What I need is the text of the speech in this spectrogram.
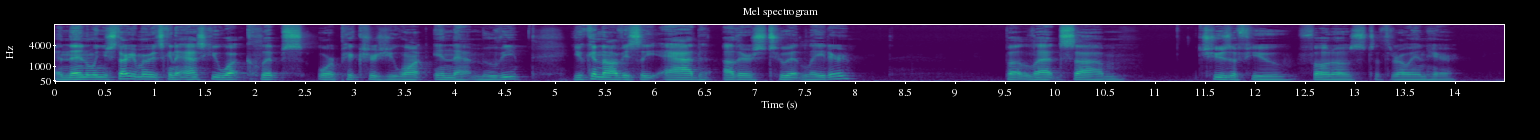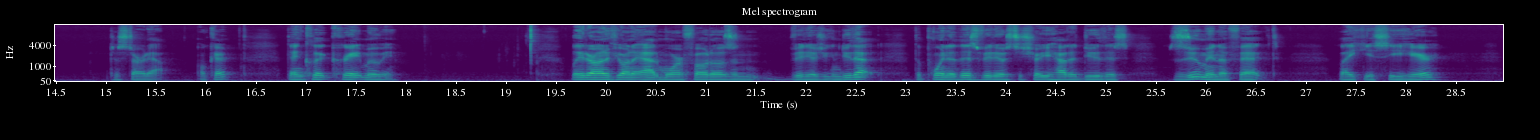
And then when you start your movie, it's going to ask you what clips or pictures you want in that movie. You can obviously add others to it later, but let's um, choose a few photos to throw in here to start out. Okay then click Create Movie. Later on, if you want to add more photos and videos, you can do that. The point of this video is to show you how to do this zoom in effect like you see here.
